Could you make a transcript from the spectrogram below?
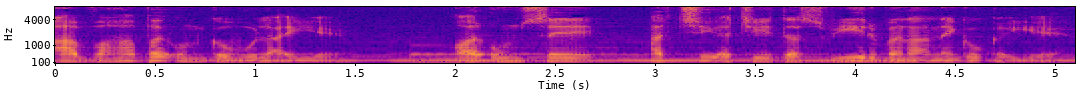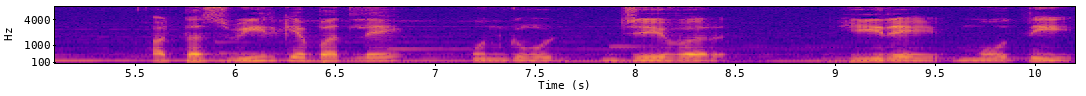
आप वहाँ पर उनको बुलाइए और उनसे अच्छी अच्छी तस्वीर बनाने को कहिए। और तस्वीर के बदले उनको जेवर, हीरे, मोती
